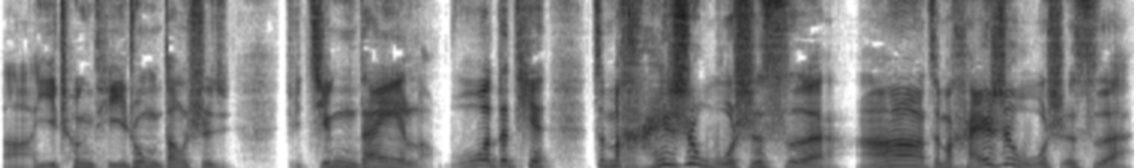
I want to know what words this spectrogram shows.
啊！一称体重，当时就就惊呆了。我的天，怎么还是五十四啊？怎么还是五十四？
